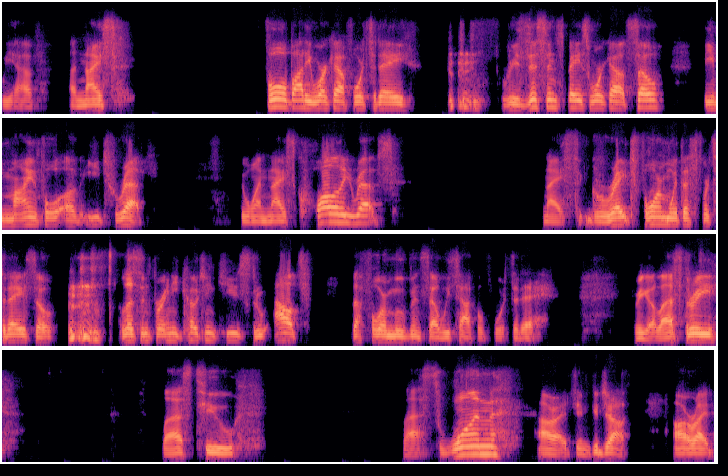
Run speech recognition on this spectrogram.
We have a nice full body workout for today, resistance based workout. So be mindful of each rep. We want nice quality reps, nice, great form with us for today. So listen for any coaching cues throughout the four movements that we tackle for today. Here we go, last three, last two, last one. All right, Jim, good job. All right, a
